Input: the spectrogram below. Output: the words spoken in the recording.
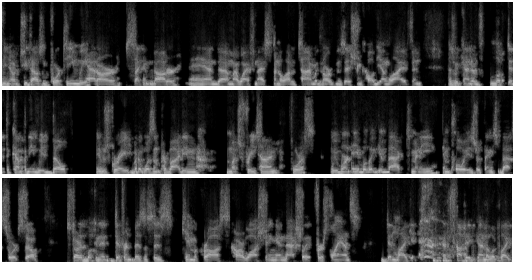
you know, in 2014, we had our second daughter, and uh, my wife and I spent a lot of time with an organization called Young Life. And as we kind of looked at the company we'd built, it was great, but it wasn't providing much free time for us. We weren't able to give back to many employees or things of that sort. So, started looking at different businesses, came across car washing, and actually, at first glance, didn't like it. I thought it kind of looked like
